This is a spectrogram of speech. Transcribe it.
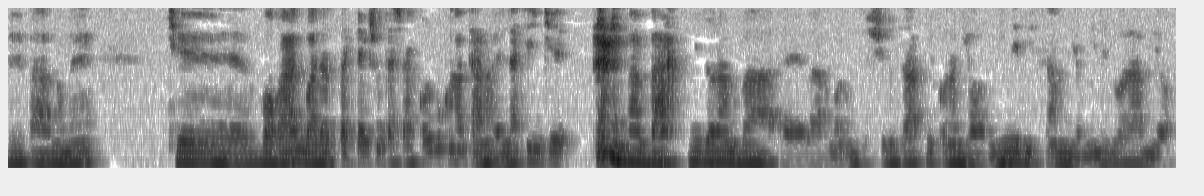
به برنامه که واقعا باید از تک تکشون تشکر بکنم. تنها علت این که من وقت می‌ذارم و برنامه آموزشی رو ضبط می‌کنم یا می‌نویسم یا مینگارم یا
